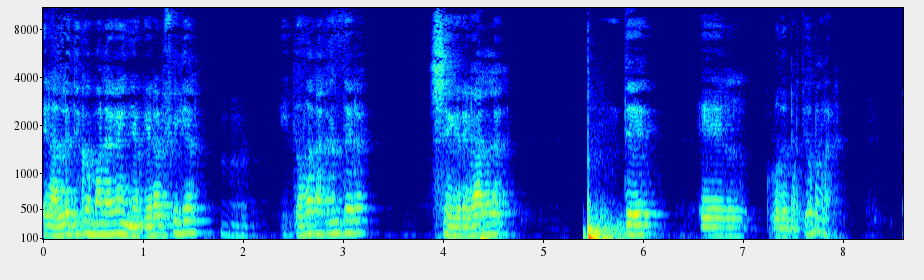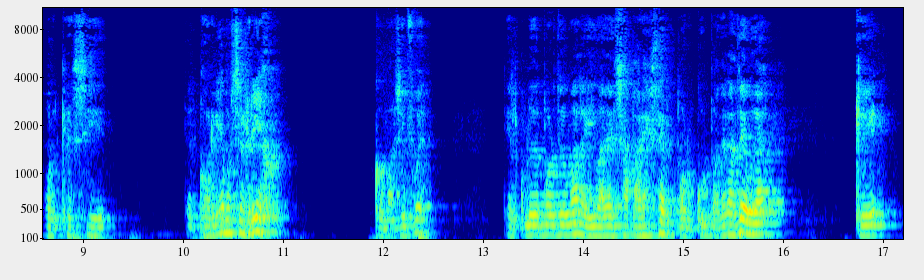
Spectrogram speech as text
el Atlético Malagueño, que era el filial, y toda la cantera, segregarla del Club Deportivo Málaga. Porque si corríamos el riesgo, como así fue, que el Club Deportivo Málaga iba a desaparecer por culpa de las deudas, que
